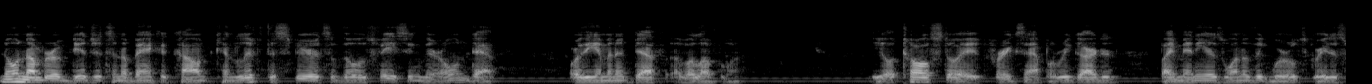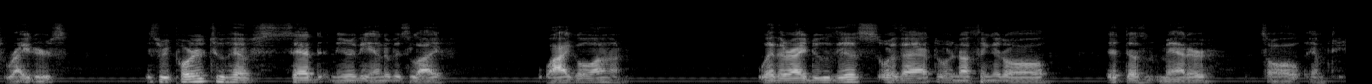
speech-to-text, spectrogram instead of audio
No number of digits in a bank account can lift the spirits of those facing their own death or the imminent death of a loved one. Leo Tolstoy, for example, regarded by many as one of the world's greatest writers, is reported to have said near the end of his life, Why go on? Whether I do this or that or nothing at all, it doesn't matter. It's all empty.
